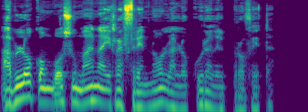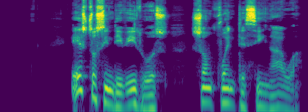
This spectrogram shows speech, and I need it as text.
habló con voz humana y refrenó la locura del profeta. Estos individuos son fuentes sin agua,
